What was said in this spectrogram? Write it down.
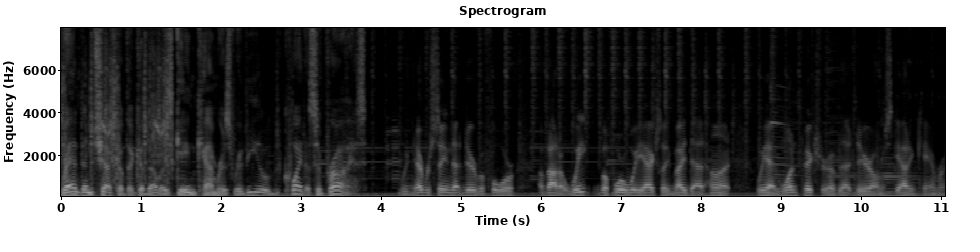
Random check of the Cabela's game cameras revealed quite a surprise. We'd never seen that deer before. About a week before we actually made that hunt, we had one picture of that deer on a scouting camera,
